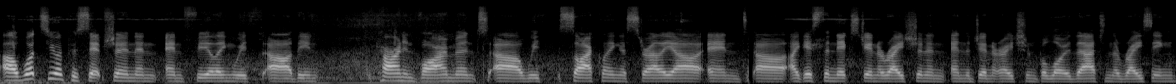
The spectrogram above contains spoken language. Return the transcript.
Uh, what's your perception and, and feeling with uh, the current environment uh, with Cycling Australia and uh, I guess the next generation and, and, the generation below that and the racing,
